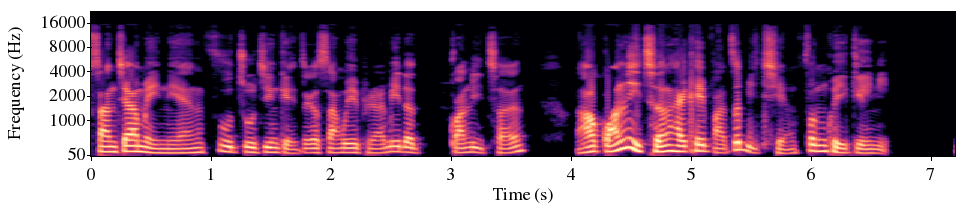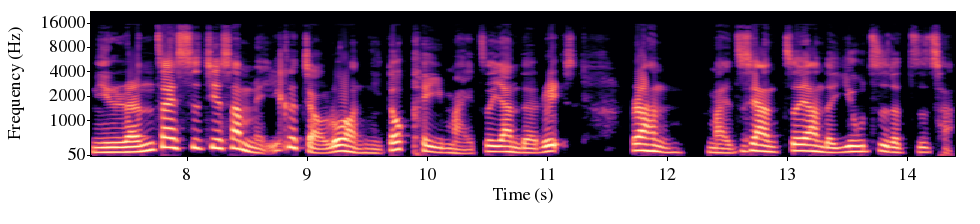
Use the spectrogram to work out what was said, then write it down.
商家每年付租金给这个三位 pyramid 的管理层，然后管理层还可以把这笔钱分回给你。你人在世界上每一个角落，你都可以买这样的 REITs，让买这样这样的优质的资产，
